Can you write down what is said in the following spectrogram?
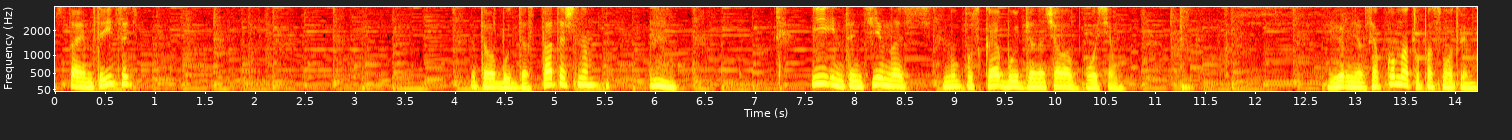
ставим 30. Этого будет достаточно. И интенсивность, ну пускай будет для начала 8. Вернемся в комнату, посмотрим.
